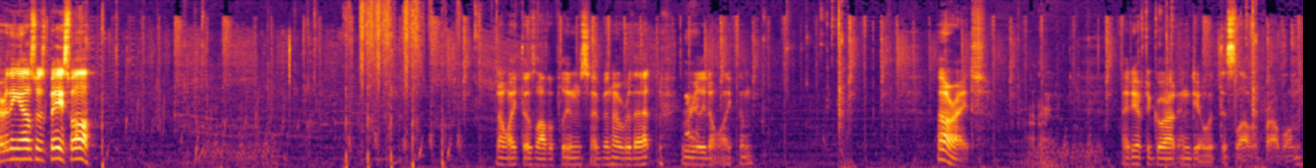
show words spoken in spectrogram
Everything else was baseball. Don't like those lava plumes. I've been over that. really don't like them. Alright. I do have to go out and deal with this lava problem.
